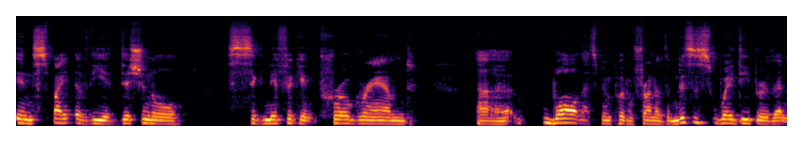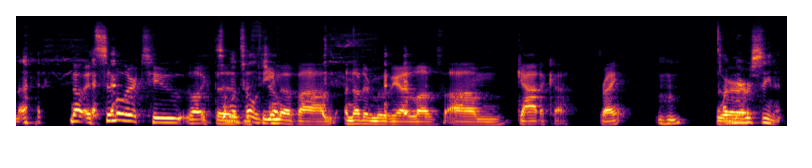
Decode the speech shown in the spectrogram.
in spite of the additional significant programmed uh, wall that's been put in front of them. This is way deeper than No, it's similar to like the, the theme of um, another movie I love, um, Gattaca, right? Mm-hmm. I've never seen it.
